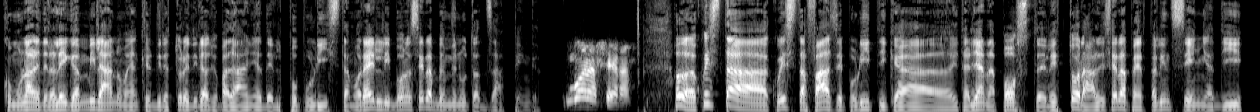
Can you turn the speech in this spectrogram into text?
comunale della Lega a Milano ma è anche il direttore di Radio Padania del Populista. Morelli, buonasera, benvenuto a Zapping. Buonasera. Allora, questa, questa fase politica italiana post-elettorale si era aperta all'insegna di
